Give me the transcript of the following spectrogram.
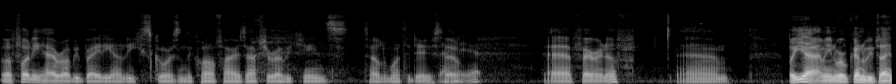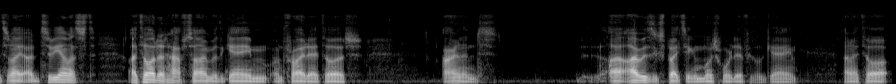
Well funny how Robbie Brady only scores in the qualifiers after Robbie Keane's told him what to do exactly, so yeah. uh, fair enough. Um, but yeah I mean we're going to be playing tonight. Uh, to be honest I thought at half time of the game on Friday I thought Ireland I, I was expecting a much more difficult game and I thought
